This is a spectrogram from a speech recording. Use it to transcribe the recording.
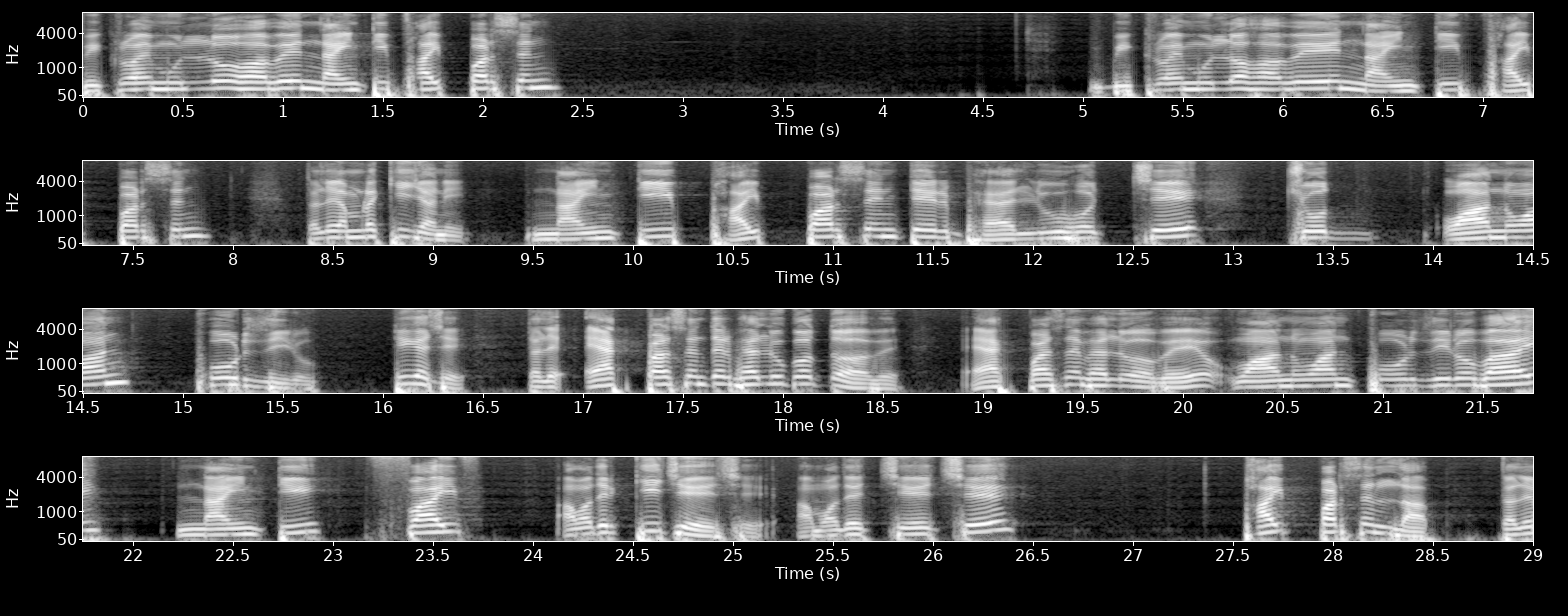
বিক্রয় মূল্য হবে নাইনটি ফাইভ পার্সেন্ট বিক্রয় মূল্য হবে নাইনটি ফাইভ পার্সেন্ট তাহলে আমরা কি জানি? নাইনটি ফাইভ পার্সেন্টের ভ্যালু হচ্ছে চোদ্দ ওয়ান ওয়ান ফোর জিরো ঠিক আছে? তাহলে এক পার্সেন্টের ভ্যালু কত হবে? এক পার্সেন্ট ভ্যালু হবে one one four zero by ninety five আমাদের কি চেয়েছে? আমাদের চেয়েছে ফাইভ পার্সেন্ট লাভ। তাহলে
